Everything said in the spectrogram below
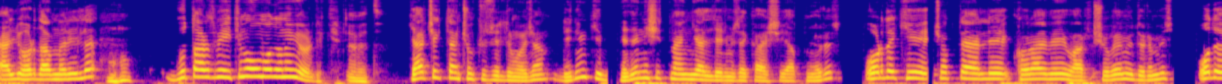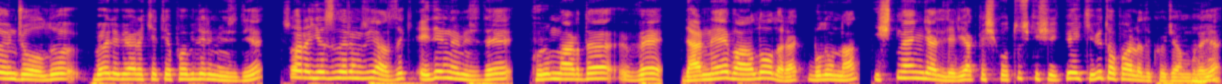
el yordamlarıyla Hı hı. bu tarz bir eğitim olmadığını gördük. Evet. Gerçekten çok üzüldüm hocam. Dedim ki neden işitme engellilerimize karşı yapmıyoruz? Oradaki çok değerli Koray Bey var, şube müdürümüz. O da önce oldu. Böyle bir hareket yapabilir miyiz diye. Sonra yazılarımızı yazdık. Edirne'mizde kurumlarda ve derneğe bağlı olarak bulunan işitme engellileri yaklaşık 30 kişilik bir ekibi toparladık hocam buraya. Hı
